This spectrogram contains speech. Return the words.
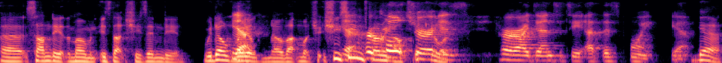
uh, Sandy at the moment is that she's Indian. We don't Yeah. really know that much. She Yeah, seems her very culture articulate. is her identity at this point. Yeah. Yeah,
